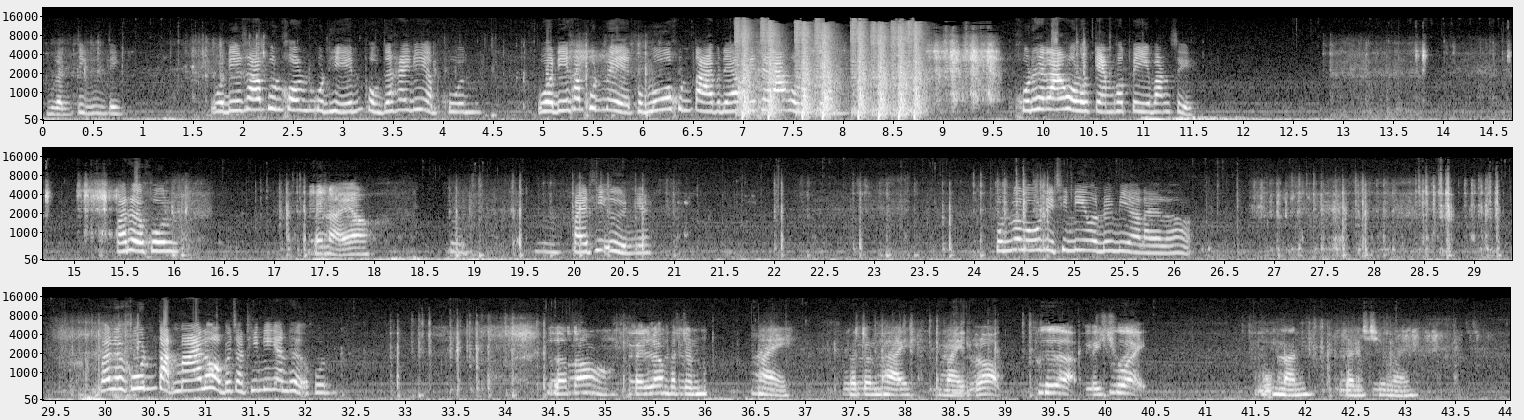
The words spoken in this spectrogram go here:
เหมือนจริงจริงสวัสดีครับ คุณคนคุณหิน ผมจะให้นี่กับคุณสวัสดีครับคุณเมย์ผมรู้ว่าคุณตายไปแล้วอันนี้แค่ร่างโฮโลแกรม คุณให้ร่างโฮโลแกรมเขาตีบ้างสิ ไปเถอะคุณ ไปไหนอะ ไปที่อื่นไง คุณก็รู้ดิที่นี่มันไม่มีอะไรแล้ว ไปเถอะคุณตัดไม้แล้วออกไปจากที่นี่กันเถอะคุณ เราต้องไปเริ่มประจนภัยประจนภัยใหม่อีกรอบเพื่อไปช่วยพวกนั้นกันใช่ไหม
